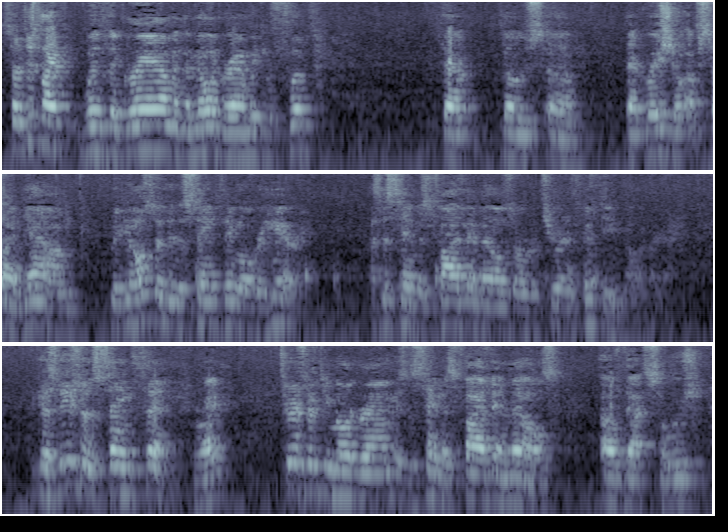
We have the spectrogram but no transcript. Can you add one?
So just like with the gram and the milligram, we can flip that, those, um, that ratio upside down. We can also do the same thing over here. That's the same as 5 mLs over 250 milligram. Because these are the same thing, right? 250 milligram is the same as 5 mLs of that solution.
